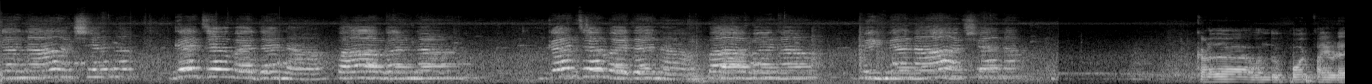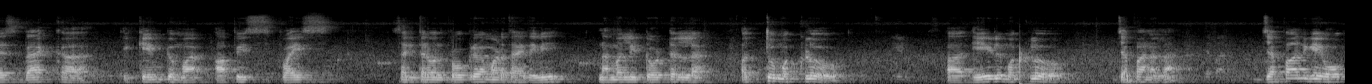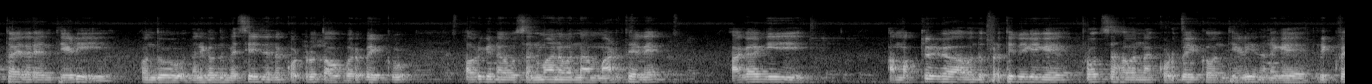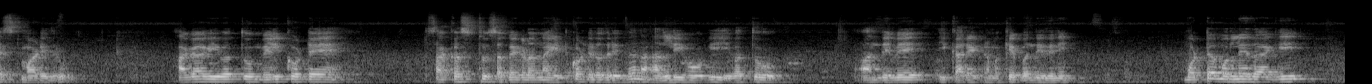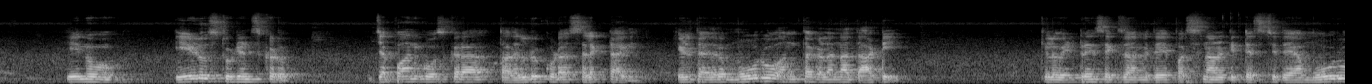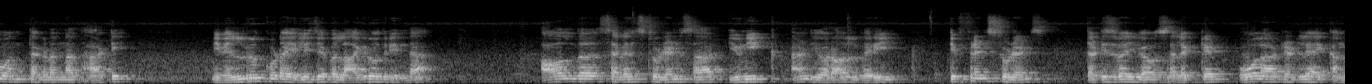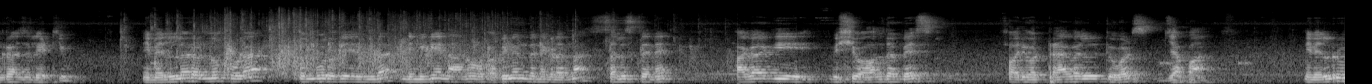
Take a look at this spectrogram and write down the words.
ಗಣಾಶನ ಗಜವದನ ಪಾವನ ಗಜವದನ ಪಾವನ ವಿಘ್ನನಾಶನ ಕಳೆದ ಒಂದು four five days back I came to my office twice sir, ಈ ಥರ ಒಂದು ಪ್ರೋಗ್ರಾಮ್ ಮಾಡ್ತಾ ಇದ್ದೀವಿ. ನಮ್ಮಲ್ಲಿ ಟೋಟಲ್ ಹತ್ತು ಮಕ್ಕಳು ಏಳು ಮಕ್ಕಳು ಜಪಾನ್ ಅಲ್ಲ. ಜಪಾನ್ಗೆ ಹೋಗ್ತಾ ಇದ್ದಾರೆ ಅಂತೇಳಿ ಒಂದು ನನಗೊಂದು ಮೆಸೇಜನ್ನು ಕೊಟ್ಟರು ತಾವು ಬರಬೇಕು, ಅವ್ರಿಗೆ ನಾವು ಸನ್ಮಾನವನ್ನು ಮಾಡ್ತೇವೆ. ಹಾಗಾಗಿ ಆ ಮಕ್ಕಳಿಗೆ ಆ ಒಂದು ಪ್ರತಿಭೆಗೆ ಪ್ರೋತ್ಸಾಹವನ್ನು ಕೊಡಬೇಕು ಅಂತೇಳಿ ನನಗೆ ರಿಕ್ವೆಸ್ಟ್ ಮಾಡಿದರು. ಹಾಗಾಗಿ ಇವತ್ತು ಮೇಲ್ಕೋಟೆ ಸಾಕಷ್ಟು ಸಭೆಗಳನ್ನು ಇಟ್ಕೊಂಡಿರೋದ್ರಿಂದ ನಾನು ಅಲ್ಲಿ ಹೋಗಿ ಇವತ್ತು ಆನ್ ಈ ಕಾರ್ಯಕ್ರಮಕ್ಕೆ ಬಂದಿದ್ದೀನಿ. ಮೊಟ್ಟ ಮೊದಲನೇದಾಗಿ ಏನು ಏಳು ಸ್ಟೂಡೆಂಟ್ಸ್ಗಳು ಜಪಾನ್ಗೋಸ್ಕರ ತಾವೆಲ್ಲರೂ ಕೂಡ ಸೆಲೆಕ್ಟ್ ಆಗಿ ಹೇಳ್ತಾ ಇದ್ದಾರೆ ಮೂರು ಹಂತಗಳನ್ನು ದಾಟಿ ಕೆಲವು ಎಂಟ್ರೆನ್ಸ್ ಎಕ್ಸಾಮ್ ಇದೆ ಪರ್ಸನಾಲಿಟಿ ಟೆಸ್ಟ್ ಇದೆ. ಆ ಮೂರು ಹಂತಗಳನ್ನು ದಾಟಿ ನೀವೆಲ್ಲರೂ ಕೂಡ ಎಲಿಜಿಬಲ್ ಆಗಿರೋದ್ರಿಂದ all the seven students are unique and you are all very different students that is why you have selected whole heartedly I congratulate you ನಿಮ್ಮೆಲ್ಲರನ್ನೂ ಕೂಡ ತುಂಬು ಹೃದಯದಿಂದ ನಿಮಗೆ ನಾನು ಅಭಿನಂದನೆಗಳನ್ನು ಸಲ್ಲಿಸ್ತೇನೆ. ಹಾಗಾಗಿ wish you all the best for your travel towards Japan ನೀವೆಲ್ಲರೂ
